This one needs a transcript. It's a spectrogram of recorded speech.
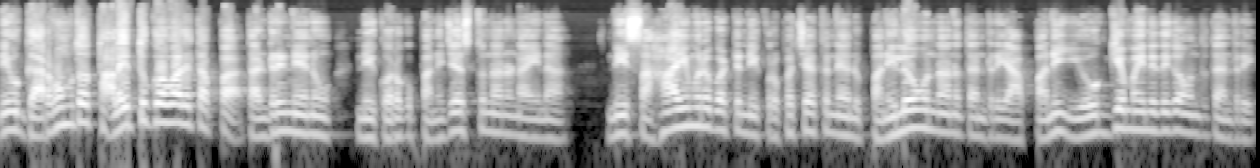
నీవు గర్వంతో తలెత్తుకోవాలి తప్ప తండ్రి నేను నీ కొరకు పని చేస్తున్నాను నాయన. నీ సహాయమును బట్టి నీ కృపచేత నేను పనిలో ఉన్నాను తండ్రి. ఆ పని యోగ్యమైనదిగా ఉంది తండ్రి.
